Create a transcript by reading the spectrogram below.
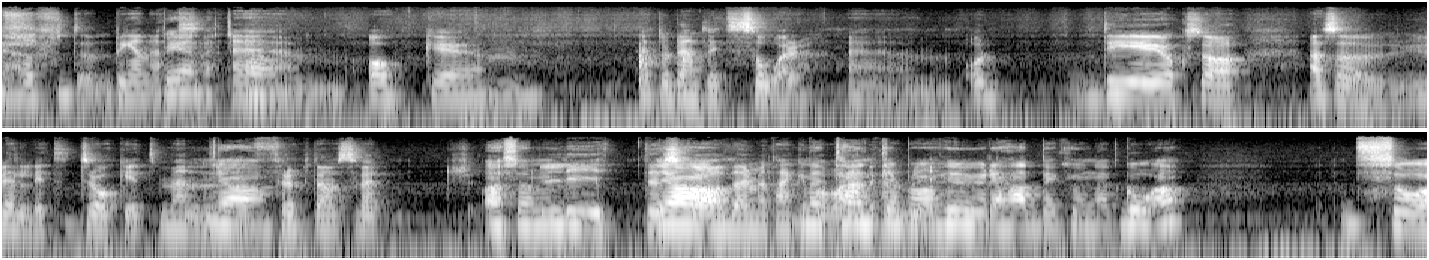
höft- höftbenet. benet, ja. Ehm, och ehm, ett ordentligt sår. Ehm, och det är ju också alltså, väldigt tråkigt men Ja. fruktansvärt Alltså, lite Ja, skador med tanke på med vad det hade tanke på bli. hur det hade kunnat gå så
